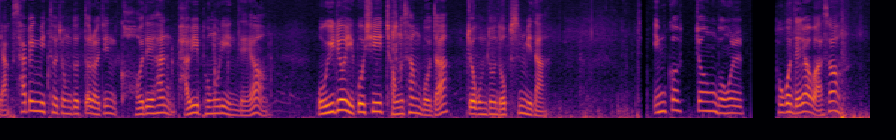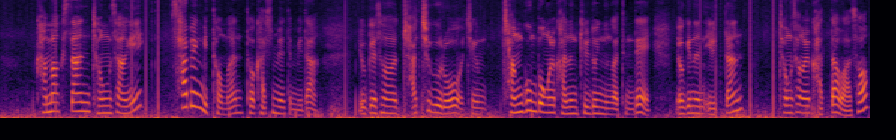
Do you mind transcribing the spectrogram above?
약 400m 정도 떨어진 거대한 바위 봉우리인데요. 오히려 이곳이 정상보다 조금 더 높습니다. 임꺽정봉을 보고 내려와서 가막산 정상이 400m만 더 가시면 됩니다. 여기서 좌측으로 지금 장군봉을 가는 길도 있는 것 같은데 여기는 일단 정상을 갔다 와서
